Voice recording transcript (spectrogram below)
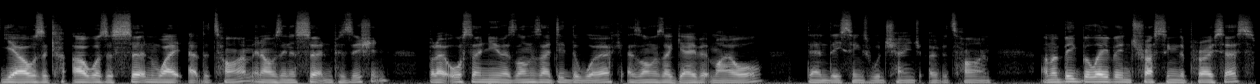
yeah, I was a I was a certain weight at the time, and I was in a certain position. But I also knew as long as I did the work, as long as I gave it my all, then these things would change over time. I'm a big believer in trusting the process,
